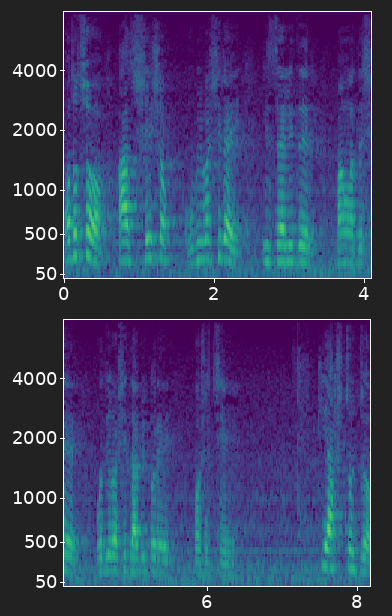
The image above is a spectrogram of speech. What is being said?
অথচ আজ সেই সব অভিবাসীরাই ইসরায়েলিদের বাংলাদেশের অধিবাসী দাবি করে বসেছে। কি আশ্চর্য,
